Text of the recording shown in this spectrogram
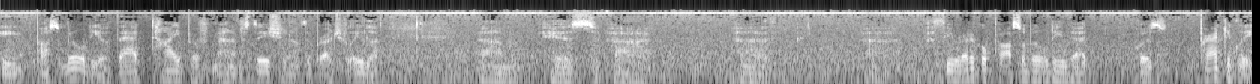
the possibility of that type of manifestation of the Braj um, is. Uh, uh, uh, a theoretical possibility that was practically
